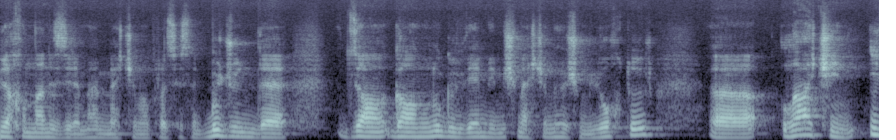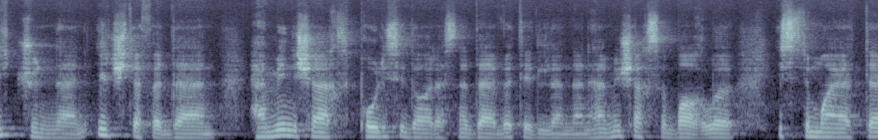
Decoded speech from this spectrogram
yaxından izləyirəm həm məhkəmə prosesini. Bu gün də qanuni qüvvəyə minmiş məhkəmə hökmü yoxdur. Lakin ilk gündən, ilk dəfədən həmin şəxs polis idarəsinə dəvət ediləndən, həmin şəxslə bağlı ictimaiyyətdə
